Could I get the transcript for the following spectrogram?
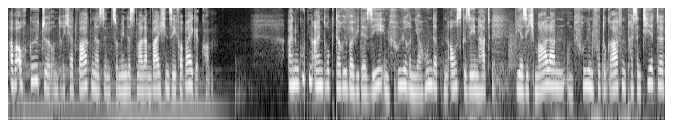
Aber auch Goethe und Richard Wagner sind zumindest mal am Walchensee vorbeigekommen. Einen guten Eindruck darüber, wie der See in früheren Jahrhunderten ausgesehen hat, wie er sich Malern und frühen Fotografen präsentierte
